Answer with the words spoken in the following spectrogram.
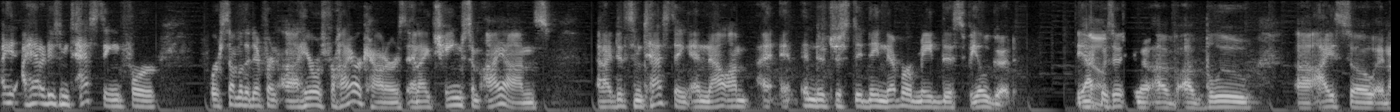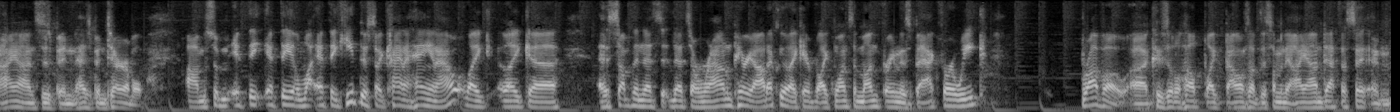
I, I had to do some testing for for some of the different uh, heroes for hire counters, and I changed some ions, and I did some testing, and now I'm. I, and it just they never made this feel good. The no. acquisition of of blue uh, ISO and ions has been has been terrible. Um, so if they if they if they keep this like kind of hanging out like like uh, as something that's that's around periodically, like every, like once a month, bring this back for a week. Bravo, because uh, it'll help like balance out the, some of the ion deficit and,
